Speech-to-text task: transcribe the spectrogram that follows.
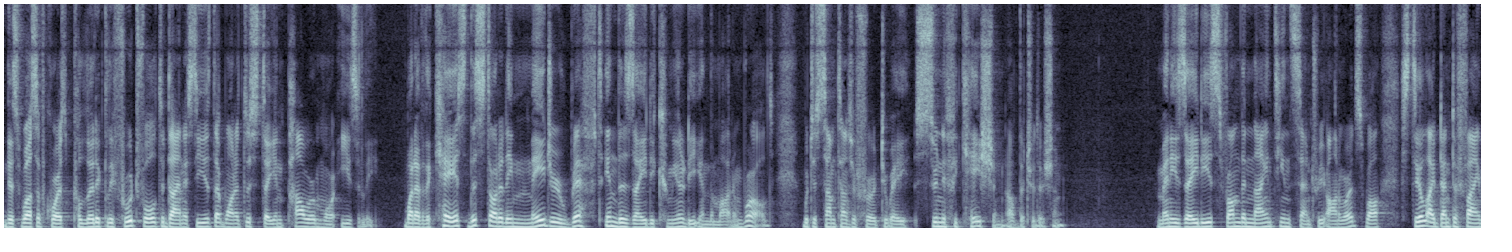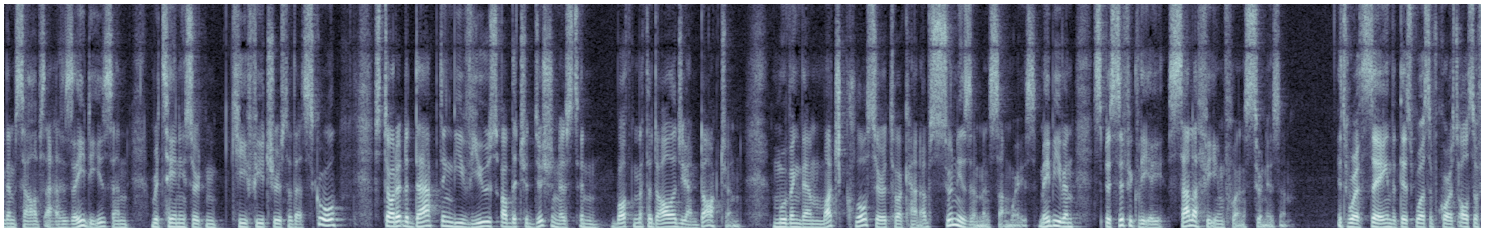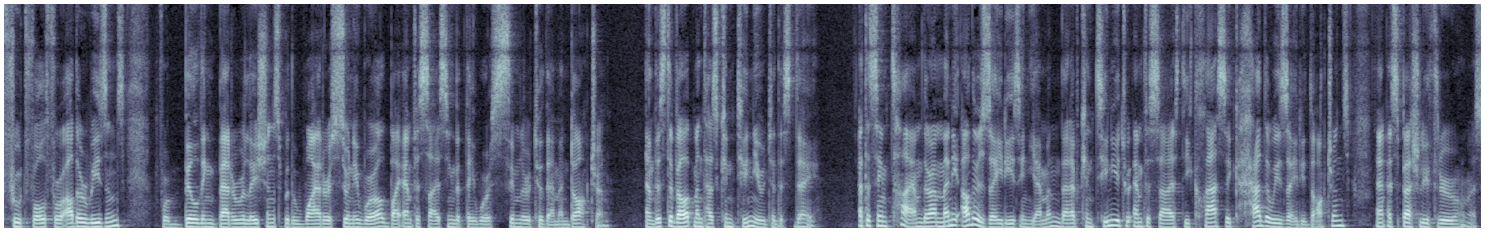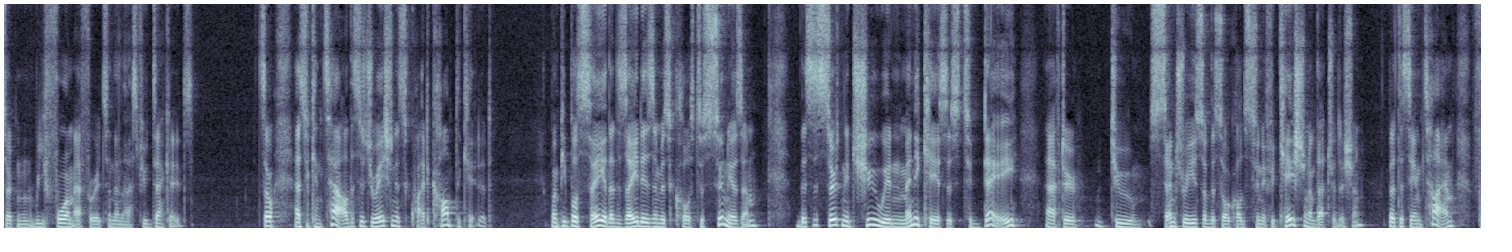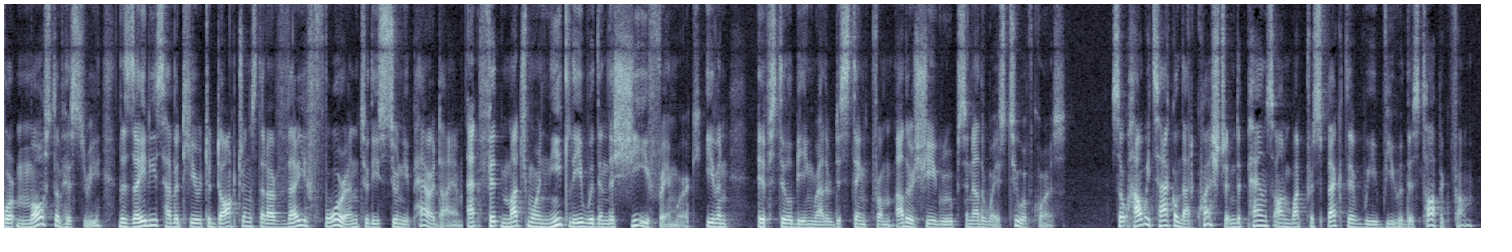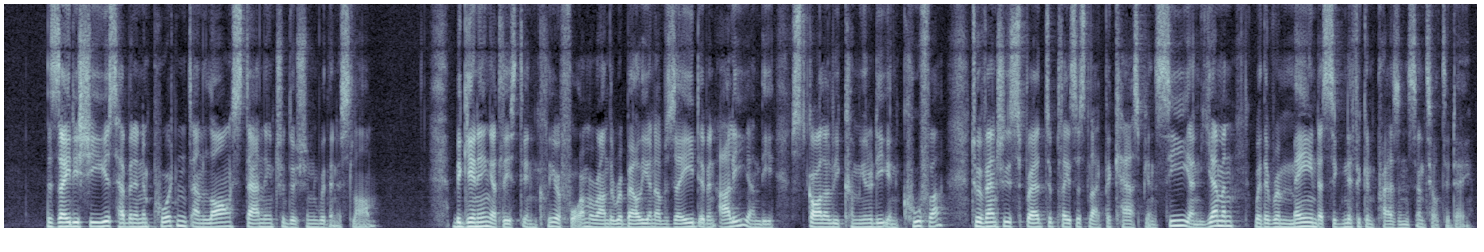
This was, of course, politically fruitful to dynasties that wanted to stay in power more easily. Whatever the case, this started a major rift in the Zaydi community in the modern world, which is sometimes referred to a Sunnification of the tradition. Many Zaydis from the 19th century onwards, while still identifying themselves as Zaydis and retaining certain key features of that school, started adapting the views of the traditionists in both methodology and doctrine, moving them much closer to a kind of Sunnism in some ways, maybe even specifically a Salafi influenced Sunnism. It's worth saying that this was, of course, also fruitful for other reasons, for building better relations with the wider Sunni world by emphasizing that they were similar to them in doctrine. And this development has continued to this day. At the same time, there are many other Zaydis in Yemen that have continued to emphasize the classic Hadawi Zaydi doctrines, and especially through certain reform efforts in the last few decades. So, as you can tell, the situation is quite complicated. When people say that Zaydism is close to Sunnism, this is certainly true in many cases today, after two centuries of the so called Sunnification of that tradition. But at the same time, for most of history, the Zaydis have adhered to doctrines that are very foreign to the Sunni paradigm and fit much more neatly within the Shi'i framework, even if still being rather distinct from other Shi'i groups in other ways too, of course. So, how we tackle that question depends on what perspective we view this topic from. The Zaydi Shi'is have been an important and long standing tradition within Islam. Beginning, at least in clear form, around the rebellion of Zayd ibn Ali and the scholarly community in Kufa, to eventually spread to places like the Caspian Sea and Yemen, where they remained a significant presence until today.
